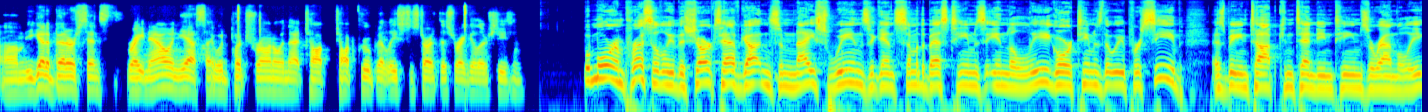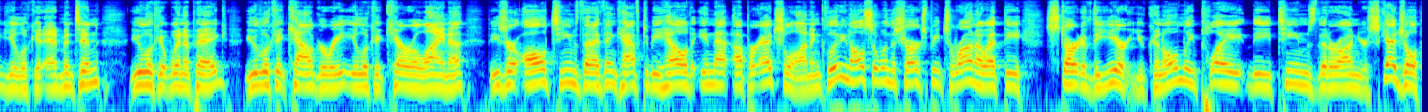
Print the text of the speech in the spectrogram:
um, you get a better sense right now, and yes, I would put Toronto in that top top group at least to start this regular season. But more impressively, the Sharks have gotten some nice wins against some of the best teams in the league or teams that we perceive as being top contending teams around the league. You look at Edmonton, you look at Winnipeg, you look at Calgary, you look at Carolina. These are all teams that I think have to be held in that upper echelon, including also when the Sharks beat Toronto at the start of the year. You can only play the teams that are on your schedule,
